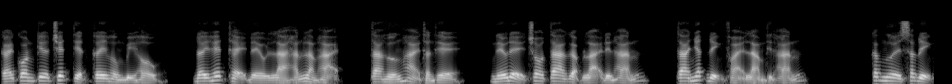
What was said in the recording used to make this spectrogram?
Cái con kia chết tiệt cây hồng bì hầu, đây hết thể đều là hắn làm hại, ta hướng hải thần thể, nếu để cho ta gặp lại đến hắn, ta nhất định phải làm thịt hắn. Các ngươi xác định.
